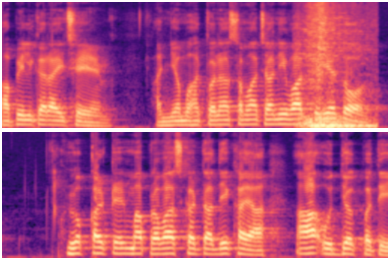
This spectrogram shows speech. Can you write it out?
અપીલ કરાઈ છે. અન્ય મહત્વના સમાચારની વાત કરીએ તો, લોકલ ટ્રેનમાં પ્રવાસ કરતા દેખાયા આ ઉદ્યોગપતિ.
